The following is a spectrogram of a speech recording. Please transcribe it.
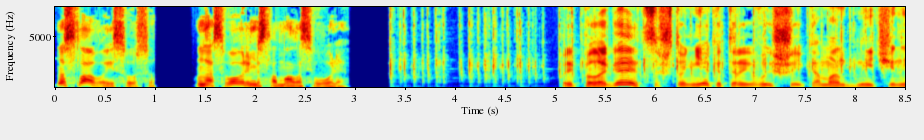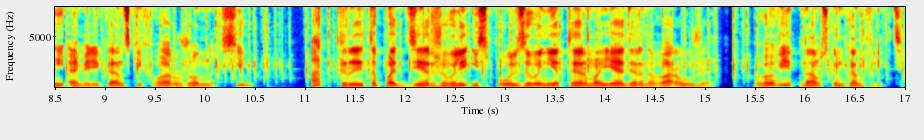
Но слава Иисусу, у нас вовремя сломалась воля. Предполагается, что некоторые высшие командные чины американских вооруженных сил открыто поддерживали использование термоядерного оружия во вьетнамском конфликте.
